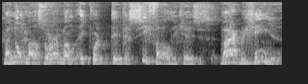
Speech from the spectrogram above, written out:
Maar nogmaals hoor, want ik word depressief van al die crisis. Waar begin je?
